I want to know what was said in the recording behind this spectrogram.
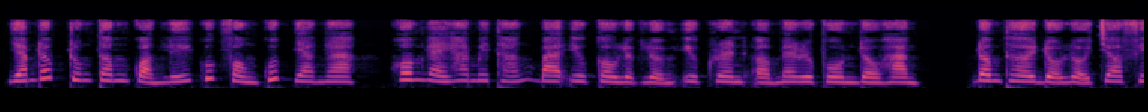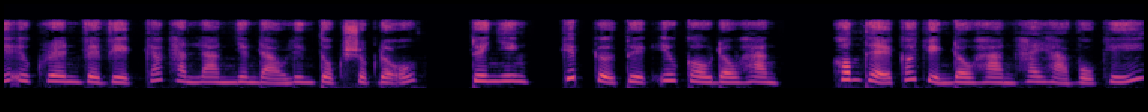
Giám đốc Trung tâm Quản lý Quốc phòng Quốc gia Nga, hôm ngày 20 tháng 3 yêu cầu lực lượng Ukraine ở Mariupol đầu hàng, đồng thời đổ lỗi cho phía Ukraine về việc các hành lang nhân đạo liên tục sụp đổ. Tuy nhiên, Kiếp cự tuyệt yêu cầu đầu hàng, không thể có chuyện đầu hàng hay hạ vũ khí.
